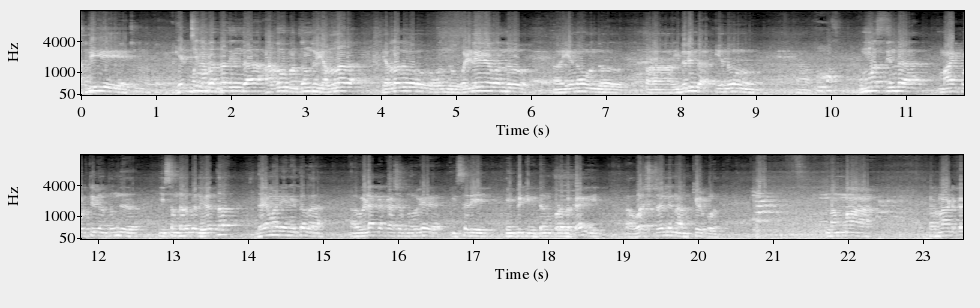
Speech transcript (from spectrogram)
ಅತಿ ಹೆಚ್ಚಿನ ಬದ್ಧದಿಂದ ಹಾಗೂ ಮತ್ತೊಂದು ಎಲ್ಲರ ಎಲ್ಲರೂ ಒಂದು ಒಳ್ಳೆಯ ಒಂದು ಏನೋ ಒಂದು ಇದರಿಂದ ಏನು ಹುಮ್ಮಸ್ದಿಂದ ಮಾಡಿಕೊಡ್ತೀವಿ ಅಂತಂದು ಈ ಸಂದರ್ಭದಲ್ಲಿ ಹೇಳ್ತಾ ದಯಮಾಡಿ ಏನೈತಲ್ಲ ಆ, ವೀಣಾಕ ಕಾಶ್ಯಪ್ನವ್ರಿಗೆ ಈ ಸರಿ ಎಂ ಪಿ ಟಿಕೆಟನ್ನು ಕೊಡಬೇಕಾಗಿ ವರ್ಷದಲ್ಲಿ ನಾನು ಕೇಳ್ಕೊಳ್ತೇನೆ ನಮ್ಮ ಕರ್ನಾಟಕ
